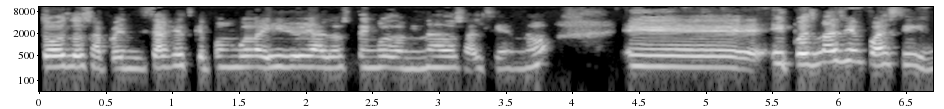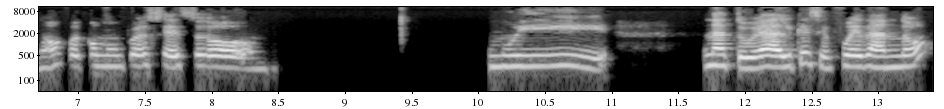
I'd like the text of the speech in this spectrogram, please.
todos los aprendizajes que pongo ahí yo ya los tengo dominados al 100, ¿no? Eh, y pues más bien fue así, ¿no? Fue como un proceso muy natural que se fue dando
